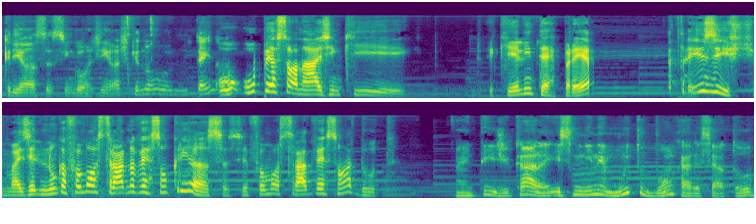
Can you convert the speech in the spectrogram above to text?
criança assim, gordinho, eu acho que não, não tem, não. O, o personagem que, que ele interpreta existe, mas ele nunca foi mostrado na versão criança, sempre foi mostrado na versão adulta. Ah, entendi. Cara, esse menino é muito bom, cara, esse ator.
